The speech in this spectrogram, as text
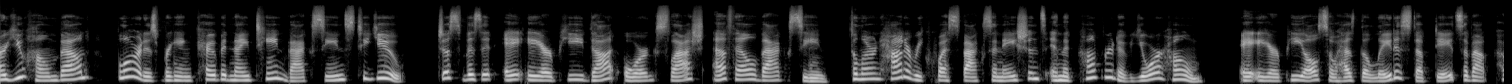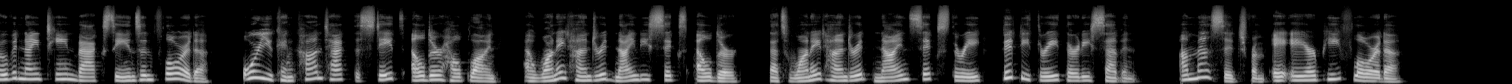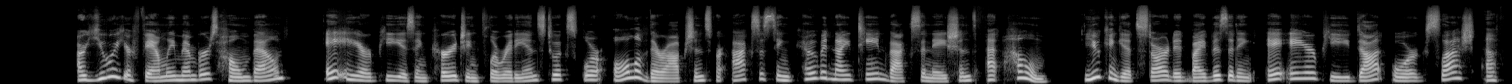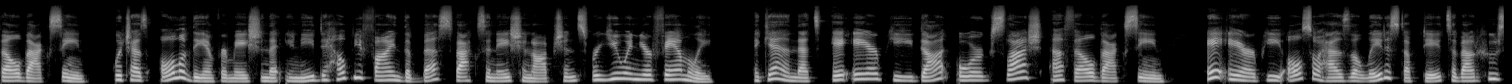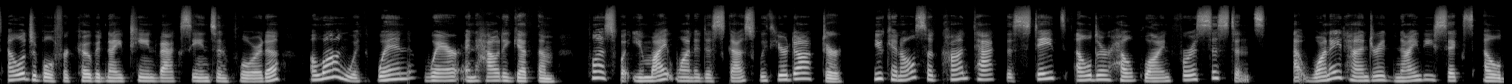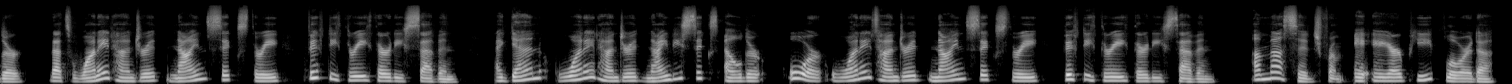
Are you homebound? Florida is bringing COVID-19 vaccines to you. Just visit aarp.org slash flvaccine to learn how to request vaccinations in the comfort of your home. AARP also has the latest updates about COVID 19 vaccines in Florida, or you can contact the state's Elder Helpline at 1 800 96 Elder. That's 1 800 963 5337. A message from AARP Florida. Are you or your family members homebound? AARP is encouraging Floridians to explore all of their options for accessing COVID 19 vaccinations at home. You can get started by visiting aarp.org/slash flvaccine, which has all of the information that you need to help you find the best vaccination options for you and your family. Again, that's aarp.org/flvaccine. AARP also has the latest updates about who's eligible for COVID 19 vaccines in Florida, along with when, where, and how to get them, plus what you might want to discuss with your doctor. You can also contact the state's Elder Helpline for assistance at 1 800 96 Elder. That's 1 800 963 5337. Again, 1 800 96 Elder or 1 800 963 5337. A message from AARP Florida.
